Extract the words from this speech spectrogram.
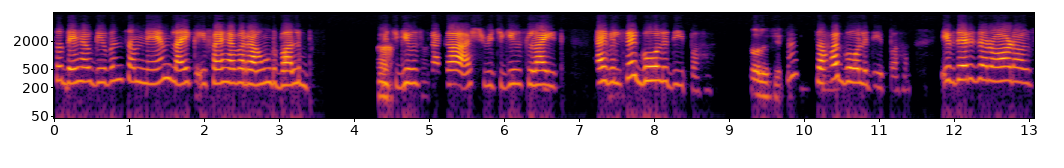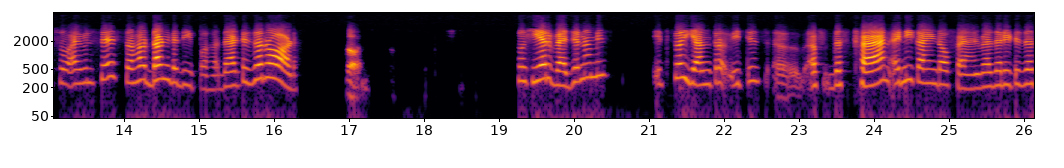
So they have given some name like if i have a round bulb which gives prakash which gives light i will say gol deepah gol hmm? gol deepah if there is a rod also i will say saha dand deepah that is a rod. Rod. So here vajanam is it's a yantra it is uh, the fan any kind of fan whether it is a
